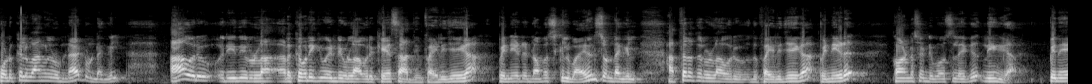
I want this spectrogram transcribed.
കൊടുക്കൽ വാങ്ങൽ ഉണ്ടായിട്ടുണ്ടെങ്കിൽ ആ ഒരു രീതിയിലുള്ള റിക്കവറിക്ക് വേണ്ടിയുള്ള ഒരു കേസ് ആദ്യം ഫയൽ ചെയ്യുക. പിന്നീട് ഡൊമസ്റ്റിക് വയലൻസ് ഉണ്ടെങ്കിൽ അത്തരത്തിലുള്ള ഒരു ഇത് ഫയൽ ചെയ്യുക. പിന്നീട് കോൺട്രസ്റ്റ് ഡിവോഴ്സിലേക്ക് നീങ്ങുക. പിന്നെ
